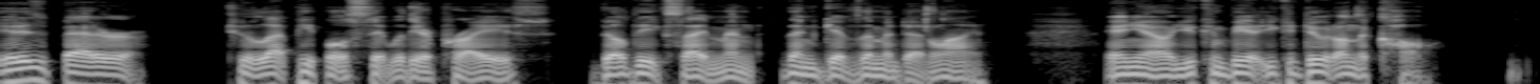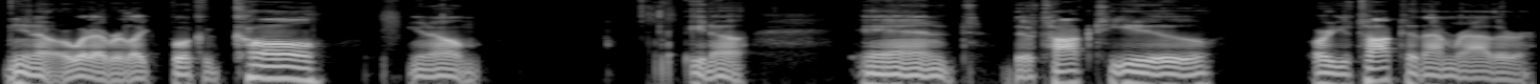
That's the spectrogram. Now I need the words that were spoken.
it is better to let people sit with your price, build the excitement, then give them a deadline. And you know you can be you can do it on the call you know or whatever like book a call you know you know and they'll talk to you or you talk to them rather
